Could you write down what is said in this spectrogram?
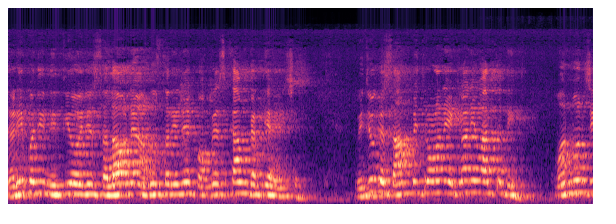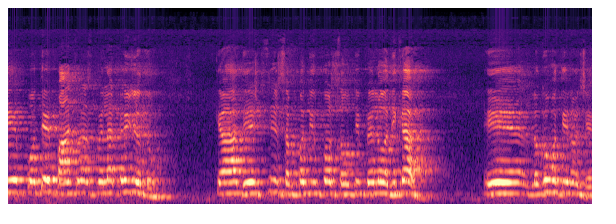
ઘણી બધી નીતિઓ એની સલાહોને અનુસરીને કોંગ્રેસ કામ કરતી આવી છે. બીજું કે સામ પિત્રોડાની એકલાની વાત નથી. મનમોહનસિંહે પોતે પાંચ વર્ષ પહેલાં કહ્યું હતું કે આ દેશની સંપત્તિ ઉપર સૌથી પહેલો અધિકાર એ લઘુમતીનો છે.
